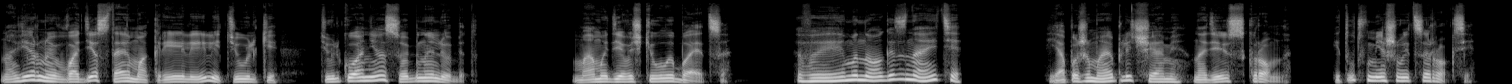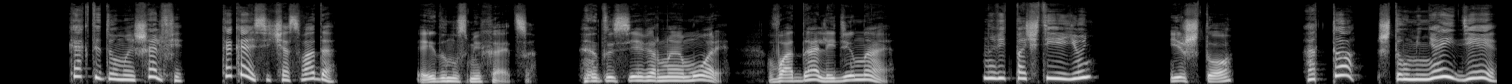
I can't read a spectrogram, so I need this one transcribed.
Наверное, в воде стая макрели или тюльки. Тюльку они особенно любят». Мама девочки улыбается. «Вы много знаете», я пожимаю плечами, надеюсь, скромно. И тут вмешивается Рокси. «Как ты думаешь, Альфи, какая сейчас вода?» Эйден усмехается. «Это Северное море. Вода ледяная». «Но ведь почти июнь». «И что?» «А то, что у меня идея.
